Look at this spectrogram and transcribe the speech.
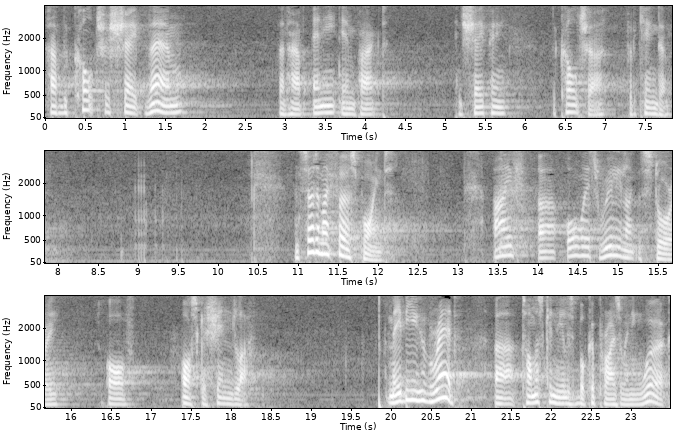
have the culture shape them than have any impact in shaping the culture for the kingdom. And so to my first point. I've uh, always really liked the story of Oskar Schindler. Maybe you have read uh, Thomas Keneally's book, Booker Prize winning work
